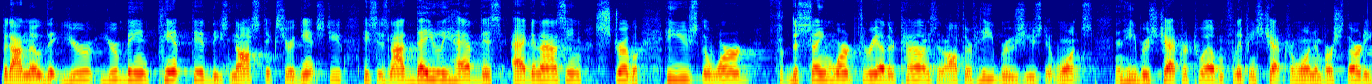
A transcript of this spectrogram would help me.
but I know that you're, you're being tempted. These Gnostics are against you. He says, and I daily have this agonizing struggle. He used the word, the same word three other times, and the author of Hebrews used it once in Hebrews chapter 12 and Philippians chapter 1 and verse 30.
